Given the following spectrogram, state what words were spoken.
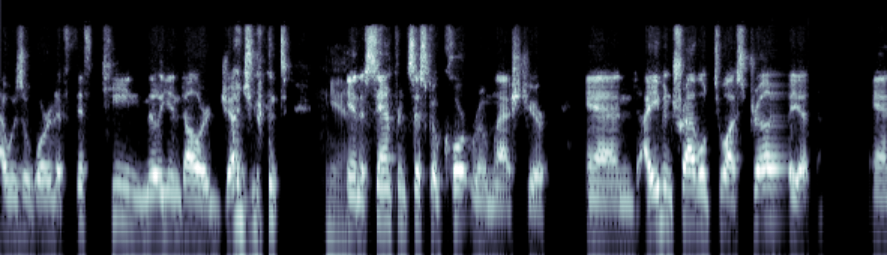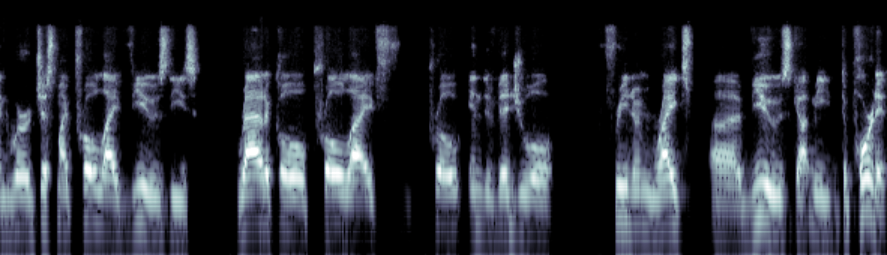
I was awarded a $15 million judgment yeah. in a San Francisco courtroom last year. And I even traveled to Australia, and where just my pro life views, these radical, pro life, pro individual freedom rights uh, views got me deported.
